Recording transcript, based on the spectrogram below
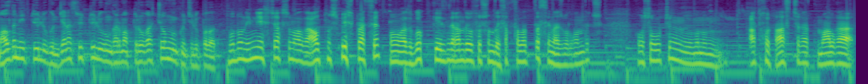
малдын эттүүлүгүн жана сүттүүлүгүн кармап турууга чоң мүмкүнчүлүк болот. Мунун эмнеси жакшы малга алтымыш беш процент. Могу азыр көк кезинде кандай болсо ошондой сакталат да сенаж болгондочу ошол үчүн мунун отход аз чыгат малга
